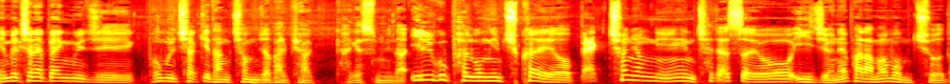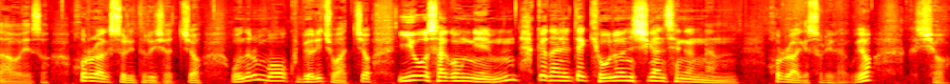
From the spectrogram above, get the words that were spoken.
임백천의 백뮤직 보물찾기 당첨자 발표하겠습니다. 1980님 축하해요. 백천형님 찾았어요. 이지연의 바람아 멈추어다오에서 호루라기 소리 들으셨죠? 오늘은 뭐 구별이 좋았죠? 2540님 학교 다닐 때 교련 시간 생각나는 호루라기 소리라고요. 그렇죠.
